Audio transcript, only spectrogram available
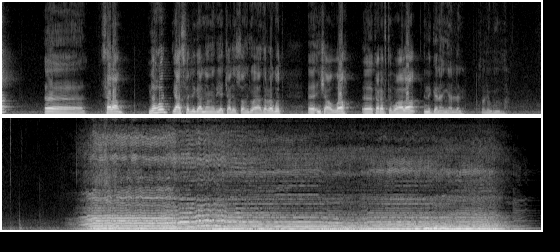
ሰላም መሆን ያስፈልጋልና ነቢያቸው አለ ሰላም ዱዓ ያደረጉት። ኢንሻ አላህ ከረፍት በኋላ እንገናኛለን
